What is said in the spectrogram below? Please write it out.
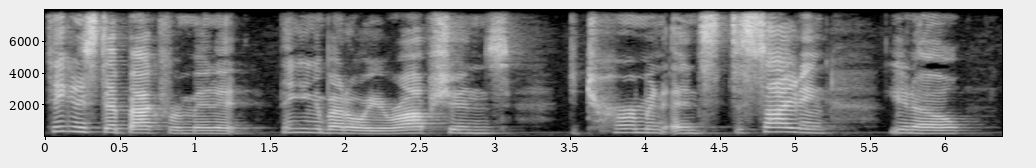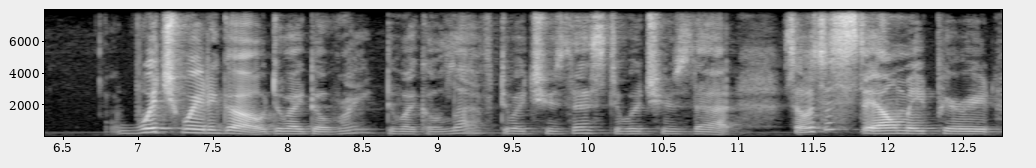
taking a step back for a minute, thinking about all your options, determine and deciding, you know, which way to go. Do I go right? Do I go left? Do I choose this? Do I choose that? So it's a stalemate period,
